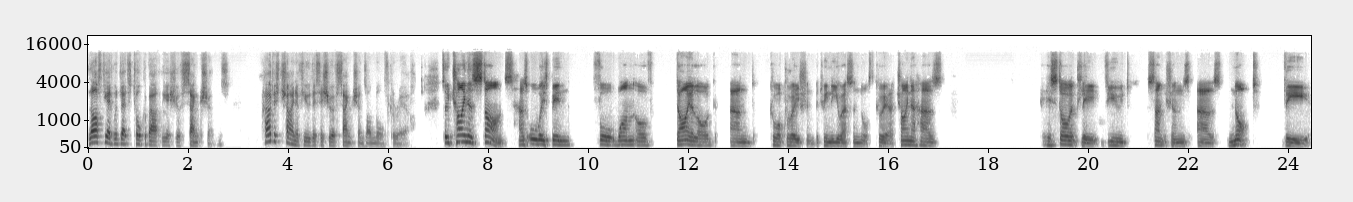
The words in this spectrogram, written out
Lastly, Edward, let's talk about the issue of sanctions. How does China view this issue of sanctions on North Korea? So, China's stance has always been for one of dialogue and cooperation between the US and North Korea. China has historically viewed sanctions as not the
